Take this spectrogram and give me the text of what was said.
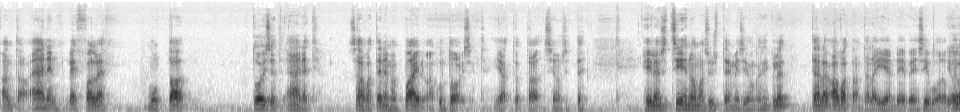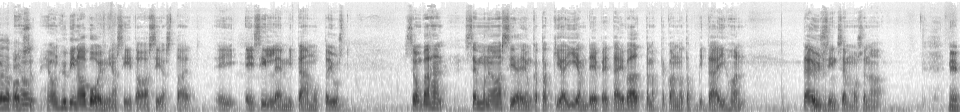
antaa äänen leffalle, mutta toiset äänet saavat enemmän painoa kuin toiset. Ja tota, se on sitten, heillä on sitten siihen oma systeeminsä, jonka he kyllä täällä avataan täällä IMDBn sivuilla. Joo, tapauksessa... he, on, he on hyvin avoimia siitä asiasta, että ei, ei silleen mitään, mutta just se on vähän semmoinen asia, jonka takia IMDBtä ei välttämättä kannata pitää ihan täysin mm. semmoisena niin,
